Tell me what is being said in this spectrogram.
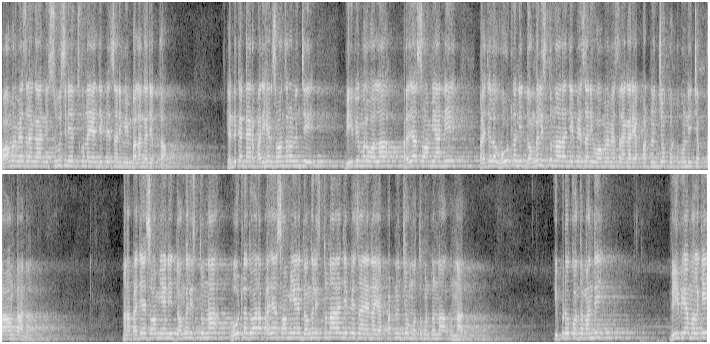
వామన మేసరం గారిని చూసి నేర్చుకున్నాయని చెప్పేసి అని మేము బలంగా చెప్తాం. ఎందుకంటే ఆయన పదిహేను సంవత్సరాల నుంచి వీవీఎంల వల్ల ప్రజాస్వామ్యాన్ని ప్రజల ఓట్లని దొంగలిస్తున్నారని చెప్పేసి అని ఓమన మేసరం గారు ఎప్పటి నుంచో కొట్టుకుని చెప్తా ఉంటా అన్నారు. మన ప్రజాస్వామ్యాన్ని దొంగలిస్తున్నా ఓట్ల ద్వారా ప్రజాస్వామ్యాన్ని దొంగలిస్తున్నారని చెప్పేసి ఆయన ఎప్పటి నుంచో మొత్తుకుంటున్నా ఉన్నారు. ఇప్పుడు కొంతమంది వీబీఎంలకి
